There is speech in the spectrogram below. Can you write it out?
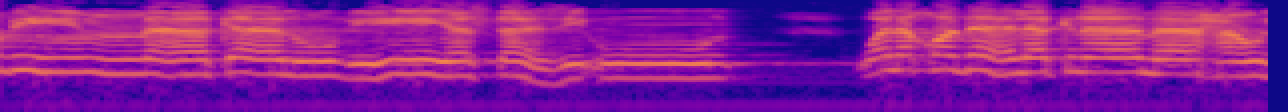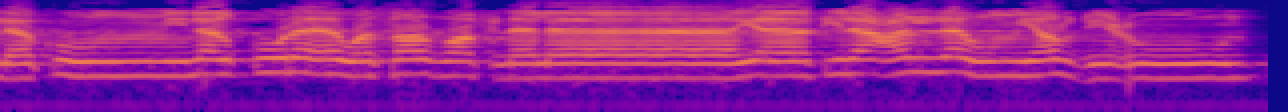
بهم ما كانوا به يستهزئون. ولقد أهلكنا ما حولكم من القرى وصرفنا الآيات لعلهم يرجعون.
